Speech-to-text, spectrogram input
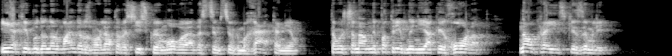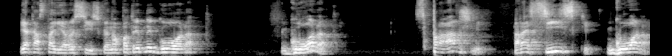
і який буде нормально розмовляти російською мовою, а не з цим, цим геканням, тому що нам не потрібен ніякий город на українській землі, яка стає російською. Нам потрібний город. Город справжній, російський город.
